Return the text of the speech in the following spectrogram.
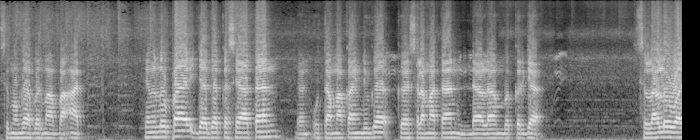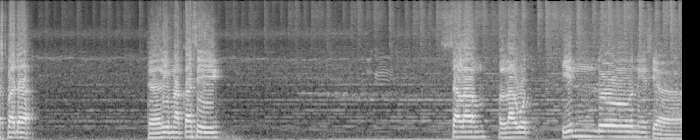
Semoga bermanfaat. Jangan lupa jaga kesehatan dan utamakan juga keselamatan dalam bekerja. Selalu waspada. Terima kasih. Salam pelaut Indonesia.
